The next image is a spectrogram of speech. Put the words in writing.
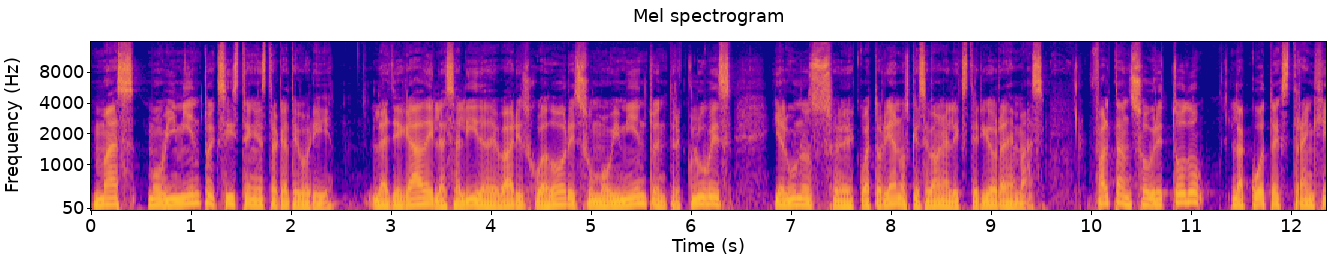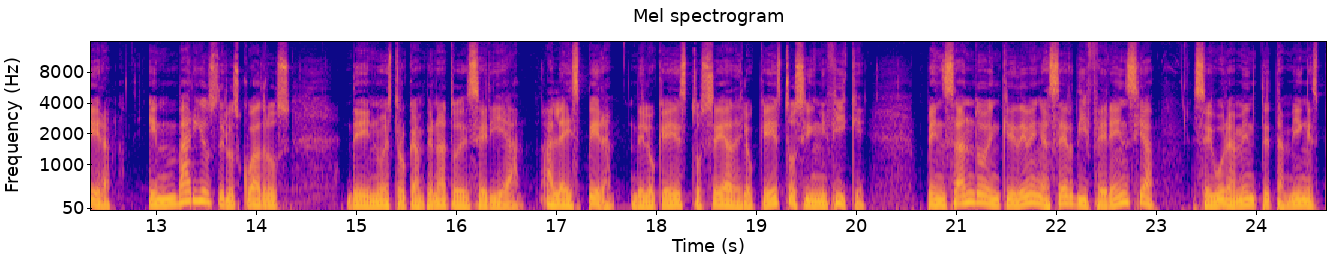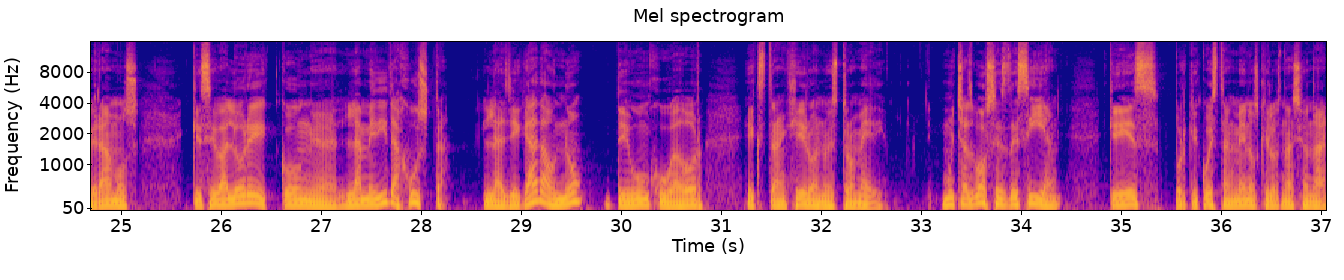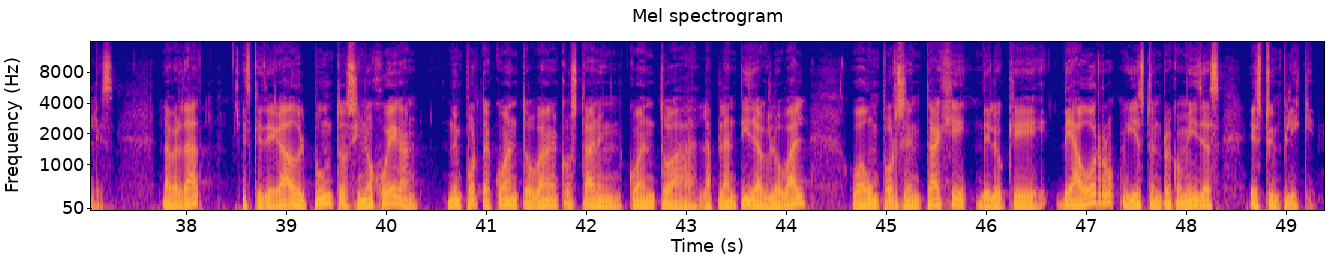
más movimiento existe en esta categoría. La llegada y la salida de varios jugadores, su movimiento entre clubes y algunos eh, ecuatorianos que se van al exterior además. Faltan sobre todo la cuota extranjera en varios de los cuadros de nuestro campeonato de Serie A, a la espera de lo que esto sea, de lo que esto signifique. Pensando en que deben hacer diferencia, seguramente también esperamos que se valore con eh, la medida justa la llegada o no de un jugador extranjero a nuestro medio. Muchas voces decían que es porque cuestan menos que los nacionales. La verdad es que llegado el punto, si no juegan, no importa cuánto van a costar en cuanto a la plantilla global o a un porcentaje de lo que de ahorro, y esto entre comillas, esto implique.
